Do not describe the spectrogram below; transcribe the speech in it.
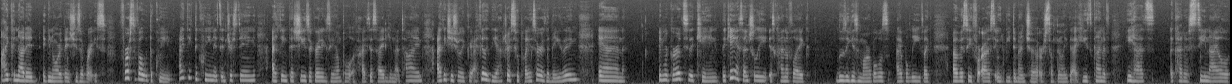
I could not ignore the issues of race. First of all, with the queen, I think the queen is interesting. I think that she's a great example of high society in that time. I think she's really great. I feel like the actress who plays her is amazing. And in regards to the king, the king essentially is kind of like losing his marbles. I believe, like, obviously for us, it would be dementia or something like that. He's kind of, he has a kind of senile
